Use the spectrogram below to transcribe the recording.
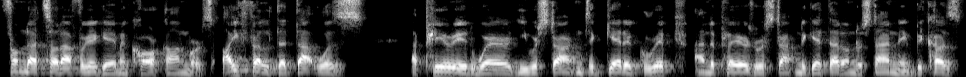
from that South Africa game in Cork onwards? I felt that that was a period where you were starting to get a grip and the players were starting to get that understanding because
